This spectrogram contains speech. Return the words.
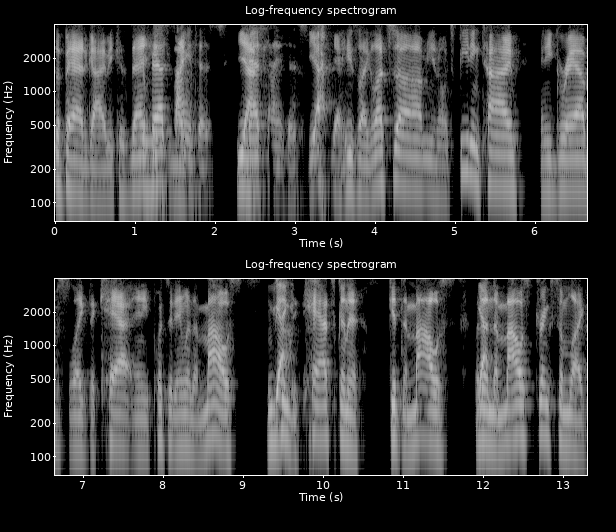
the bad guy because The then bad he's like, scientist. Yes. Bad scientist. Yeah. yeah, he's like, let's um, you know, it's feeding time, and he grabs like the cat and he puts it in with a mouse. You Yeah. think the cat's gonna get the mouse, but Yeah. then the mouse drinks some like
